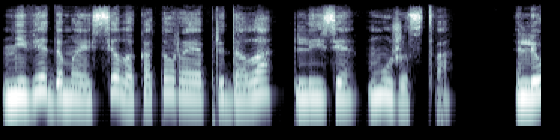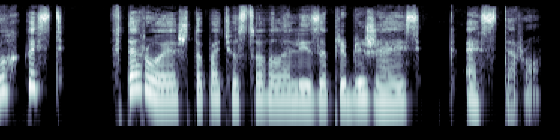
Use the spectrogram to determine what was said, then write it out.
неведомая сила, которая придала Лизе мужество. Легкость — второе, что почувствовала Лиза, приближаясь к Эстеру.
